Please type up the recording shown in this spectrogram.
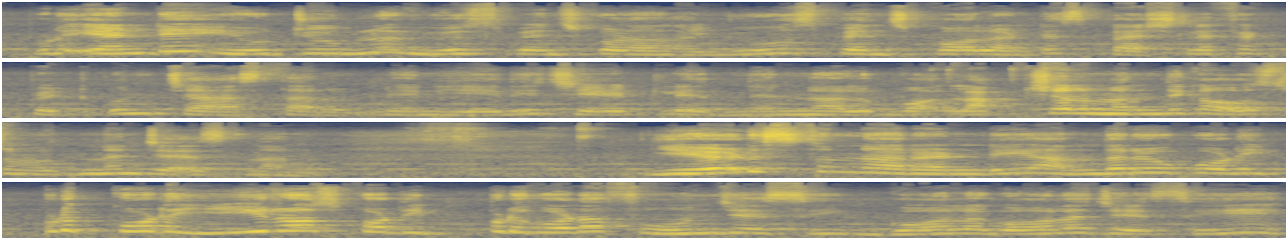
ఇప్పుడు ఏంటి? యూట్యూబ్లో వ్యూస్ పెంచుకోవడం. వ్యూస్ పెంచుకోవాలంటే స్పెషల్ ఎఫెక్ట్ పెట్టుకుని చేస్తారు. నేను ఏది చేయట్లేదు. నేను నాలుగు లక్షల మందికి అవసరం అవుతుందని చేస్తున్నాను. ఏడుస్తున్నారండి. అందరూ కూడా ఇప్పుడు కూడా ఈ రోజు కూడా ఇప్పుడు కూడా ఫోన్ చేసి గోల గోల చేసి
